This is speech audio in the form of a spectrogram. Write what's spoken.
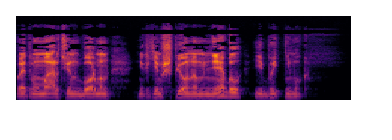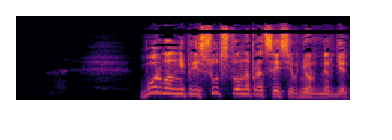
Поэтому Мартин Борман никаким шпионом не был и быть не мог. Борман не присутствовал на процессе в Нюрнберге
